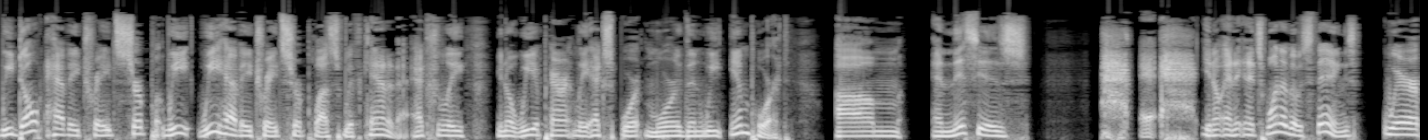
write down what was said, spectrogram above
we don't have a trade surplus. We we have a trade surplus with Canada. Actually, you know, we apparently export more than we import. Um, and this is, you know, and it's one of those things where,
